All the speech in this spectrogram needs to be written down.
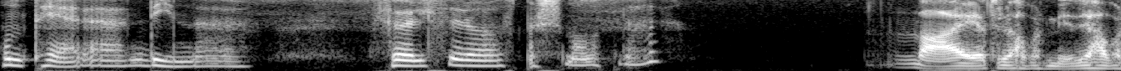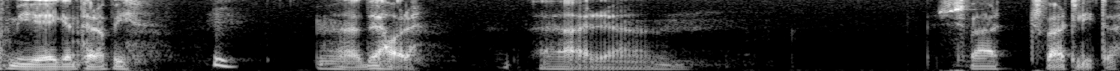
håndtere dine følelser og spørsmål oppi det her? Nei, jeg tror det har vært mye, det har vært mye egenterapi. Mm. Det har det. Det er eh, svært, svært lite.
